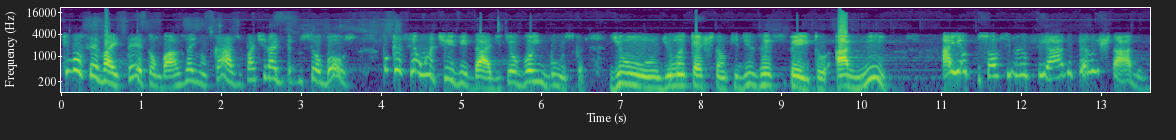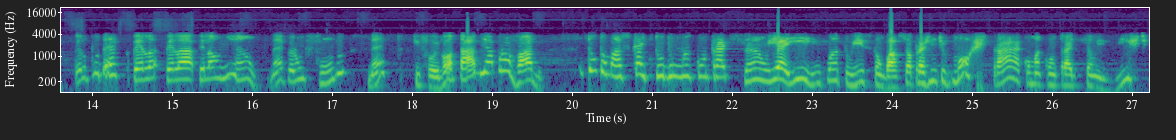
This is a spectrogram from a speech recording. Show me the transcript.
que você vai ter, Tom Barros, aí no caso, para tirar dinheiro do seu bolso? Porque se é uma atividade que eu vou em busca de, um, de uma questão que diz respeito a mim, aí eu sou financiado pelo Estado, pelo poder, pela, pela, pela União, né, por um fundo né, que foi votado e aprovado. Então, Tomás, cai tudo numa contradição. E aí, enquanto isso, Tomás, só para a gente mostrar como a contradição existe,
